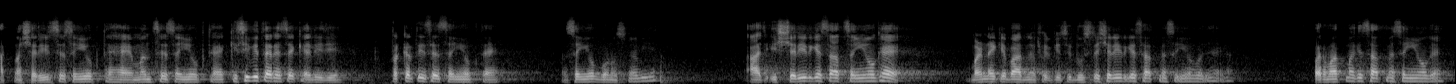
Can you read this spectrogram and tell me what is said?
आत्मा शरीर से संयुक्त है, मन से संयुक्त है, किसी भी तरह से कह लीजिए, प्रकृति से संयुक्त है। संयोग गुण उसमें भी है। आज इस शरीर के साथ संयोग है, मरने के बाद में फिर किसी दूसरे शरीर के साथ में संयोग हो जाएगा। परमात्मा के साथ में संयोग है।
